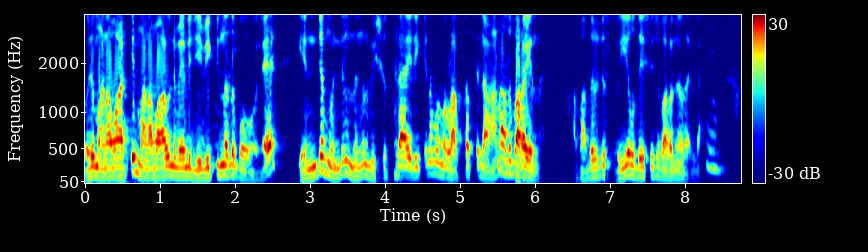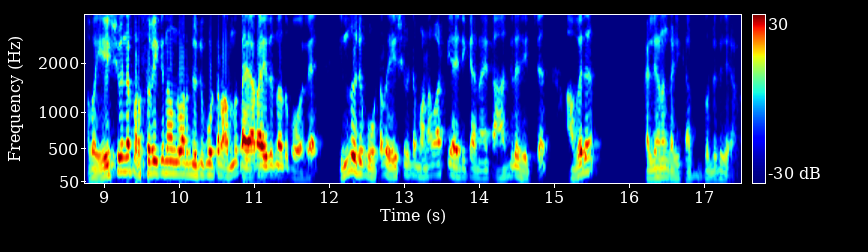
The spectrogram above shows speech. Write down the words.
ഒരു മണവാട്ടി മണവാളിന് വേണ്ടി ജീവിക്കുന്നത് പോലെ എന്റെ മുന്നിൽ നിങ്ങൾ വിശുദ്ധരായിരിക്കണം എന്നുള്ള അർത്ഥത്തിലാണ് അത് പറയുന്നത്. അപ്പൊ അതൊരു സ്ത്രീയെ ഉദ്ദേശിച്ച് പറഞ്ഞതല്ല. അപ്പൊ യേശുവിനെ പ്രസവിക്കണം എന്ന് പറഞ്ഞ ഒരു കൂട്ടർ അന്ന് തയ്യാറായിരുന്നത് പോലെ ഇന്നൊരു കൂട്ടർ യേശുവിന്റെ മണവാട്ടി ആയിരിക്കാനായിട്ട് ആഗ്രഹിച്ച് അവർ കല്യാണം കഴിക്കാതെ തുടരുകയാണ്.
